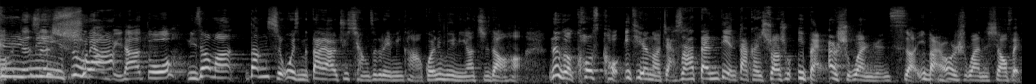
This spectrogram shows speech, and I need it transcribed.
但是数量比他多，你知道吗？当时为什么大家要去抢这个联名卡？观众朋友你要知道哈，那个 Costco 一天呢，假设它单店大概刷出一百二十万人次啊，一百二十万的消费，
